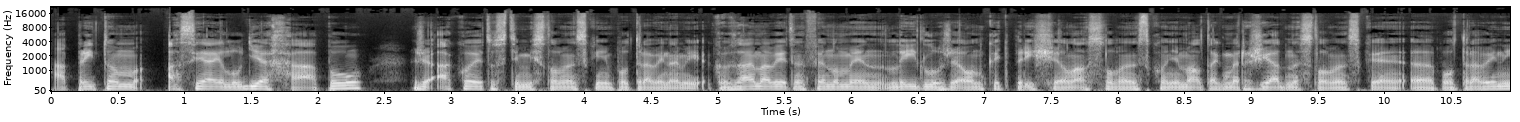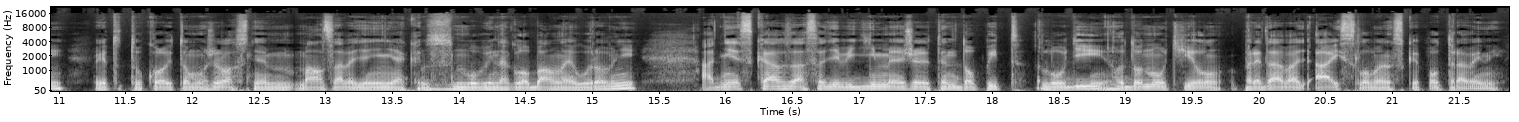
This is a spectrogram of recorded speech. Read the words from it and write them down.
a pritom asi aj ľudia chápu, že ako je to s tými slovenskými potravinami. Ako zaujímavý je ten fenomén Lidlu, že on keď prišiel na Slovensko, nemal takmer žiadne slovenské e, potraviny. Je to tu kvôli tomu, že vlastne mal zavedenie nejaké zmluvy na globálnej úrovni. A dneska v zásade vidíme, že ten dopyt ľudí ho donútil predávať aj slovenské potraviny.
